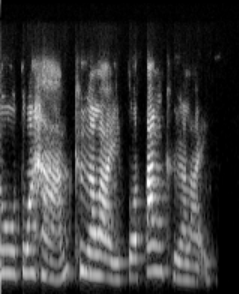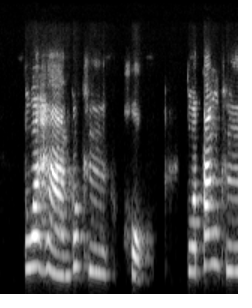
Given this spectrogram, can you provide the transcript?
ดูตัวหารคืออะไร ตัวตั้งคืออะไร ตัวหารก็คือ 6 ตัวตั้งคือ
